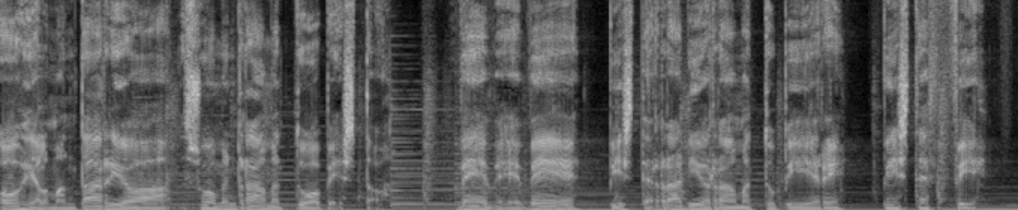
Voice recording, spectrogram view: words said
Ohjelman tarjoaa Suomen raamattuopisto. www.radioraamattupiiri.fi.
